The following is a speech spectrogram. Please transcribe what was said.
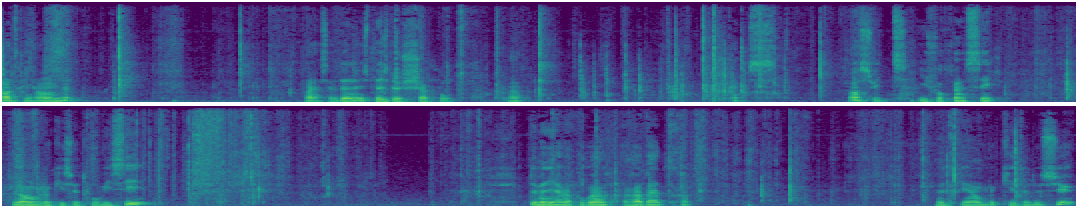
en triangle. Voilà, ça vous donne une espèce de chapeau. Hein. Ensuite, il faut pincer l'angle qui se trouve ici, de manière à pouvoir rabattre le triangle qui est au-dessus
